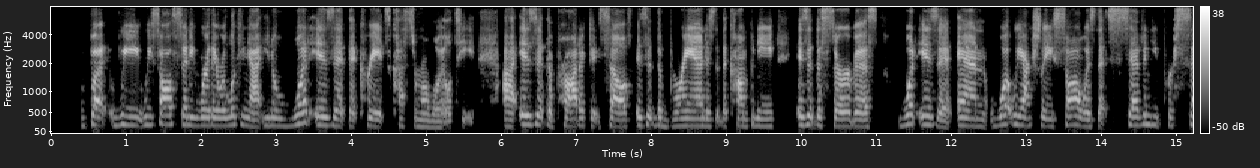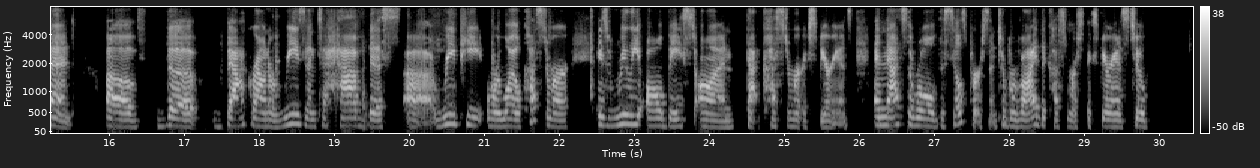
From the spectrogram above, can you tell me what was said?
but we we saw a study where they were looking at you know what is it that creates customer loyalty uh, is it the product itself is it the brand is it the company is it the service what is it and what we actually saw was that 70% of the background or reason to have this uh, repeat or loyal customer is really all based on that customer experience. And that's the role of the salesperson to provide the customer experience to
